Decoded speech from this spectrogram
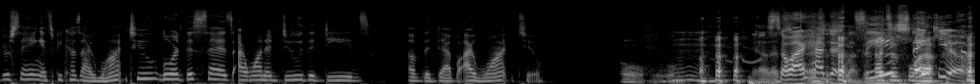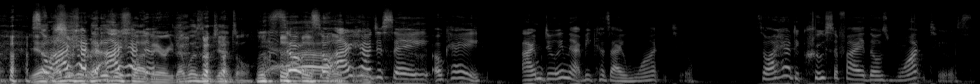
you're saying it's because I want to. Lord, this says I want to do the deeds of the devil. I want to. Oh, mm. yeah that's, so I that's had a to slap see. That's a slap. Thank you. yeah, so that I had to. is a I slap, had to. Eric. that wasn't gentle So so I had to say, okay, I'm doing that because I want to. So I had to crucify those want tos.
